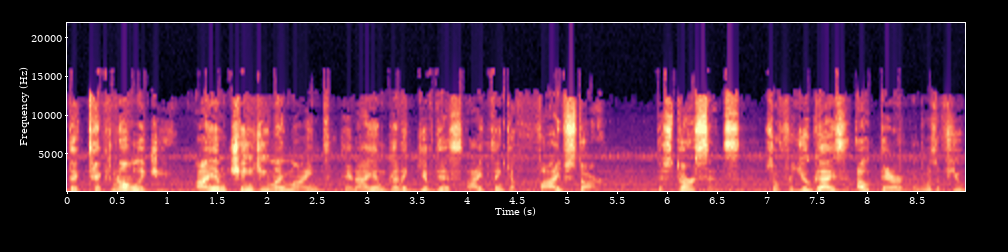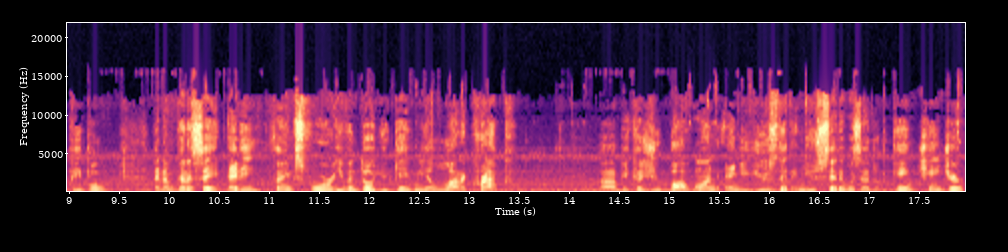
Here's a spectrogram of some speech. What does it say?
the technology i am changing my mind and i am to give this i think a five star the star sense so for you guys out there and there was a few people and i'm to say eddie thanks for even though you gave me a lot of crap uh, because you bought one and you used it and you said it was a game changer.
